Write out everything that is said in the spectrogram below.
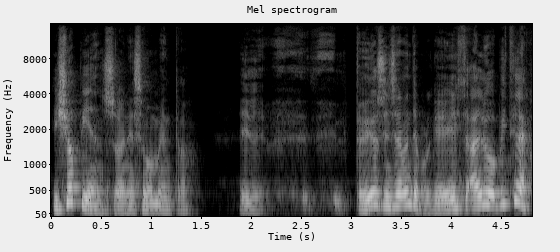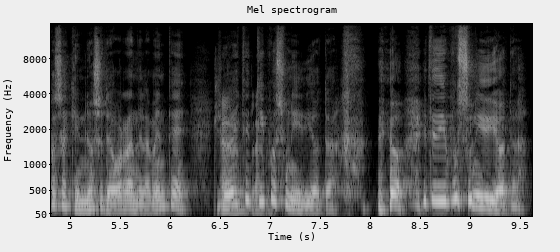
Y yo pienso en ese momento, te digo sinceramente porque es algo, ¿viste las cosas que no se te borran de la mente? Claro, este claro. tipo es un idiota. Este tipo es un idiota,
